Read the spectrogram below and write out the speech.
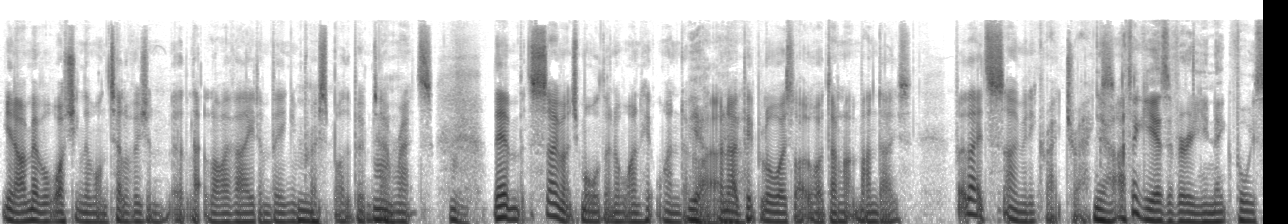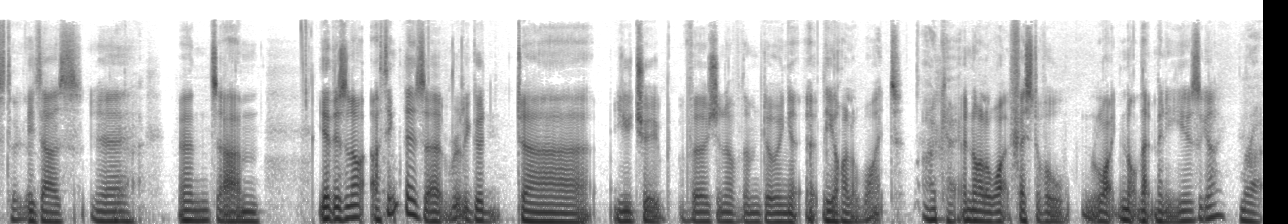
you know I remember watching them on television at that Live Aid and Hmm. being impressed by the Boomtown Rats. They're so much more than a one-hit wonder. Yeah, right? I know yeah. people are always like, "Oh, I don't like Mondays," but they had so many great tracks. Yeah, I think he has a very unique voice too. he does. Yeah, and um, yeah, there's an. I think there's a really good uh, YouTube version of them doing it at the Isle of Wight, Okay. an Isle of Wight festival, like not that many years ago. right.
